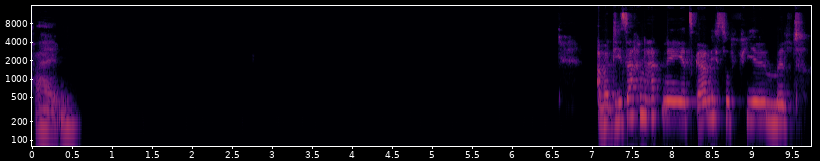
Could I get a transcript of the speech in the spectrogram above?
verhalten. Aber die Sachen hatten ja jetzt gar nicht so viel mit,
